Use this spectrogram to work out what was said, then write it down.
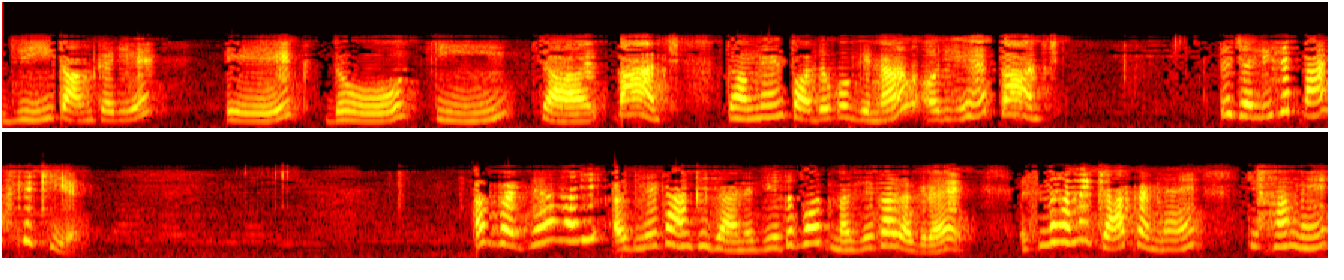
जी, काम करिए। एक, दो, तीन, चार, पाँच। तो हमने इन पौधों को गिना और ये है पाँच। तो जल्दी से पाँच लिखिए। अब बढ़ते हैं हमारी अगले काम की जाने ये तो बहुत मज़े का लग रहा है। इसमें हमें क्या करना है कि हमें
